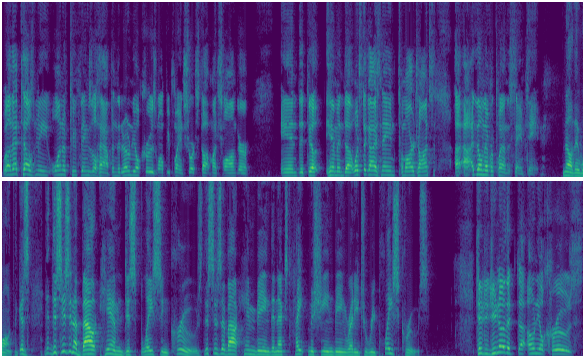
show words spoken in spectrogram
Well, that tells me one of two things will happen: that Oneil Cruz won't be playing shortstop much longer, and that him and uh, what's the guy's name, Termarr Johnson, uh, they'll never play on the same team. No, they won't. Because th- this isn't about him displacing Cruz. This is about him being the next hype machine being ready to replace Cruz. Tim, did you know that uh, Oneil Cruz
